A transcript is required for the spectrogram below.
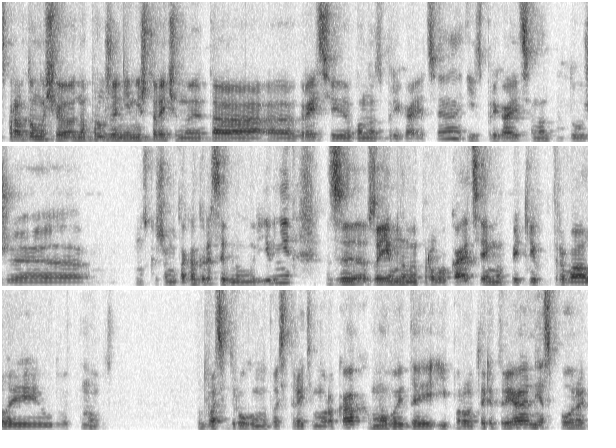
справа в тому, що напруження між Туреччиною та е, Грецією воно зберігається і зберігається на дуже. Ну, скажімо так, агресивному рівні з взаємними провокаціями, які тривали у ну, у 22-23 роках. Мова йде і про територіальні спори,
